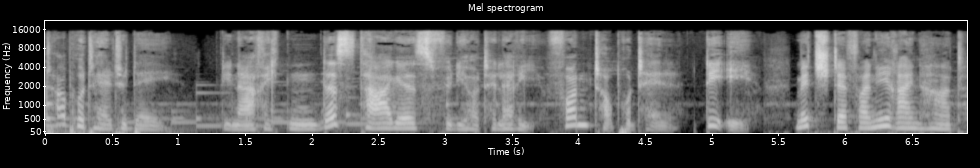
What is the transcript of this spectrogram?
Top Hotel Today. Die Nachrichten des Tages für die Hotellerie von tophotel.de. Mit Stefanie Reinhardt.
